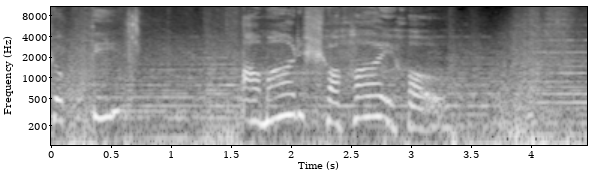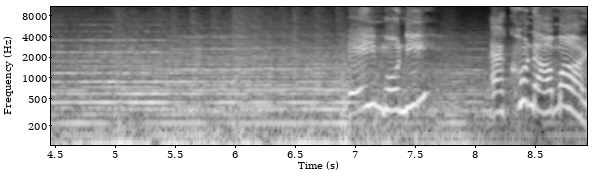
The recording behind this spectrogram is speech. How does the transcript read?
শক্তি আমার সহায় হও। এই মণি এখন আমার।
